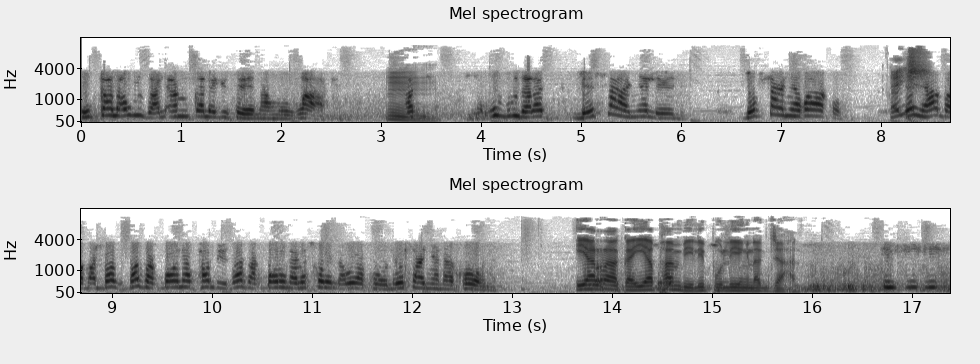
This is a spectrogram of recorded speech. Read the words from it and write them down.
Uqala umzali amqalekise yena ngokwakhe mm. Athi, umzali athi lehlanya leli lokuhlanya kwakho Eish. engihamba mani baz- baza kubona phambili baza kubona nalesikoleni la uyakhona yohlanya nakhona iyaraga iyaphambili ibullying nakunjalo I- i- i-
